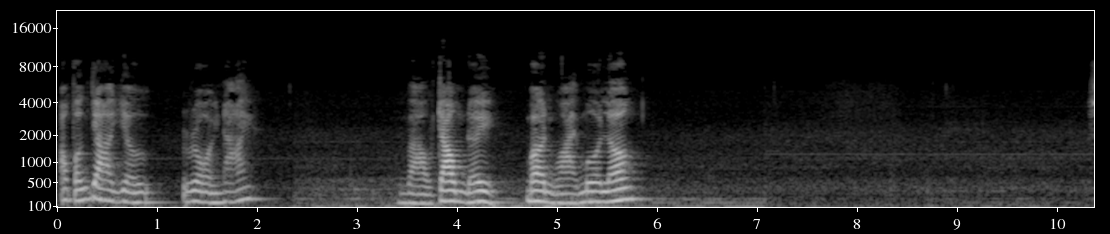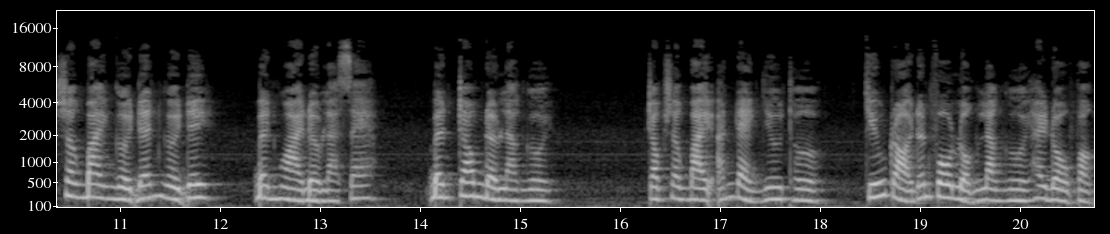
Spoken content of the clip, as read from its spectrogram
Ông vẫn dò dự, rồi nói. Vào trong đi, bên ngoài mưa lớn. Sân bay người đến người đi, bên ngoài đều là xe, bên trong đều là người trong sân bay ánh đèn như thừa, chiếu rọi đến vô luận là người hay đồ vật,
